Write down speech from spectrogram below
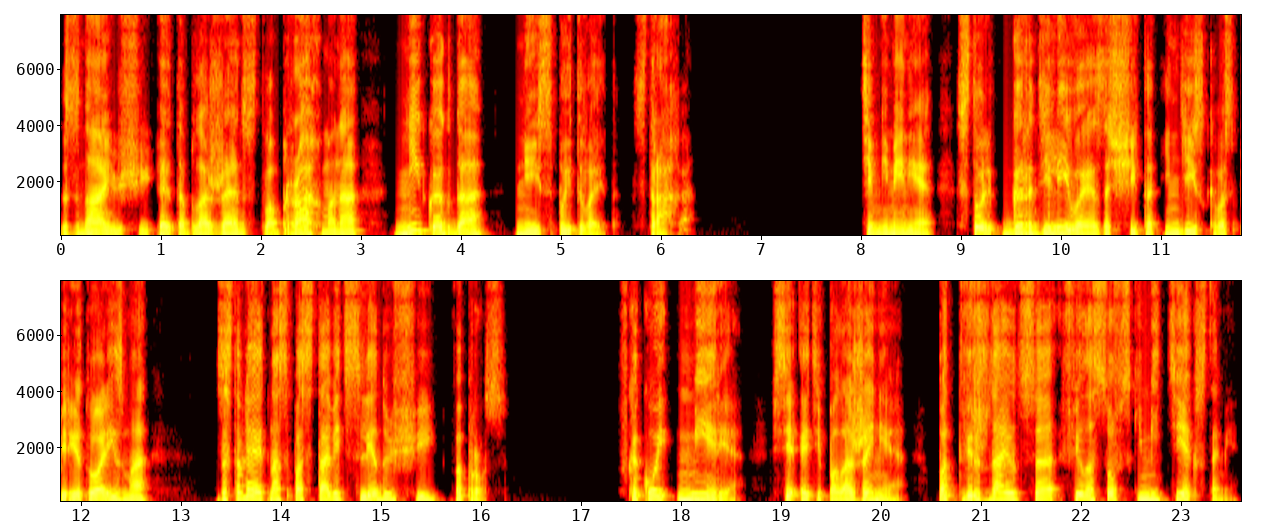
Знающий это блаженство Брахмана никогда не испытывает страха. Тем не менее, столь горделивая защита индийского спиритуализма заставляет нас поставить следующий вопрос. В какой мере все эти положения подтверждаются философскими текстами,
